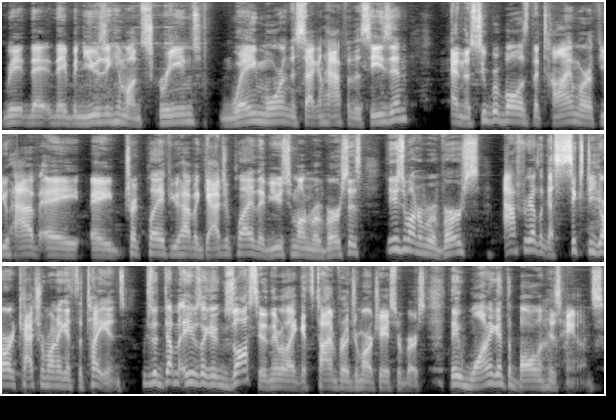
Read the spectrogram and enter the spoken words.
We, they, they've been using him on screens way more in the second half of the season. And the Super Bowl is the time where if you have a, a trick play, if you have a gadget play, they've used him on reverses. They used him on a reverse after he had like a 60 yard catch and run against the Titans, which is a dumb, he was like exhausted. And they were like, it's time for a Ja'Marr Chase reverse. They want to get the ball in his hands,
